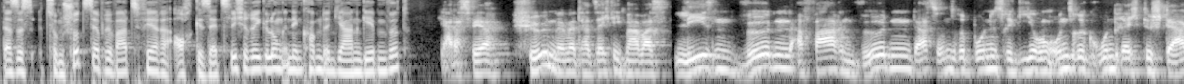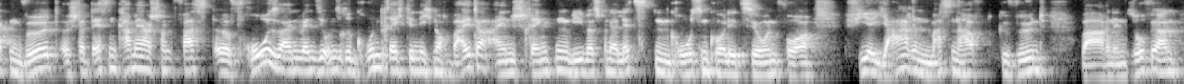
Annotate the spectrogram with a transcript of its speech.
dass es zum Schutz der Privatsphäre auch gesetzliche Regelungen in den kommenden Jahren geben wird? Ja, das wäre schön, wenn wir tatsächlich mal was lesen würden, erfahren würden, dass unsere Bundesregierung unsere Grundrechte stärken wird. Stattdessen kann man ja schon fast äh, froh sein, wenn sie unsere Grundrechte nicht noch weiter einschränken, wie wir es von der letzten großen Koalition vor vier Jahren massenhaft gewöhnt waren. Insofern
